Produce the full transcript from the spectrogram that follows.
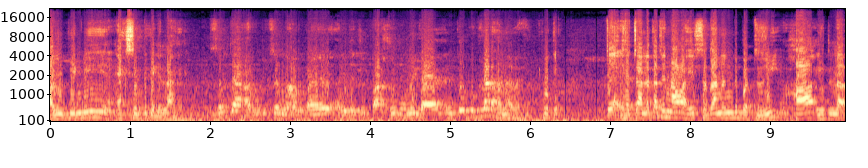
आरोपींनी ॲक्सेप्ट केलेला आहे. सर त्या आरोपीचं नाव काय आणि त्याची पार्श्वभूमी काय आहे आणि तो कुठला राहणार आहे? ओके. त्या ह्या चालकाचे नाव आहे सदानंद पत्री. हा इथला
